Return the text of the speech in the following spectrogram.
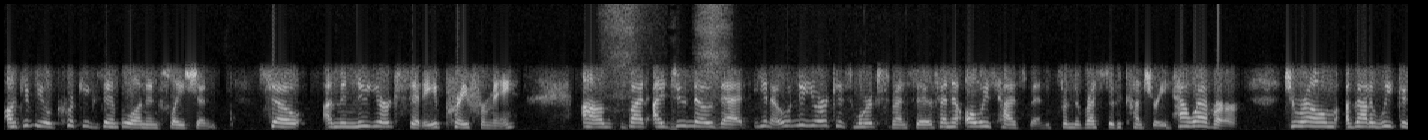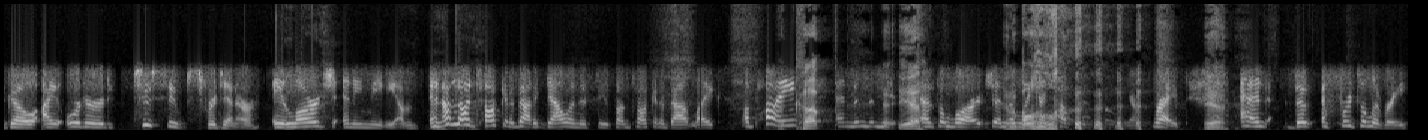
I'll give you a quick example on inflation. So I'm in New York City. Pray for me. Um, but I do know that you know New York is more expensive, and it always has been from the rest of the country. However, Jerome, about a week ago, I ordered two soups for dinner, a large and a medium. And I'm not talking about a gallon of soup. I'm talking about like a pint a cup. and then the, uh, yeah. as a large and, And then like a cup of medium. right. Yeah. And the for delivery,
